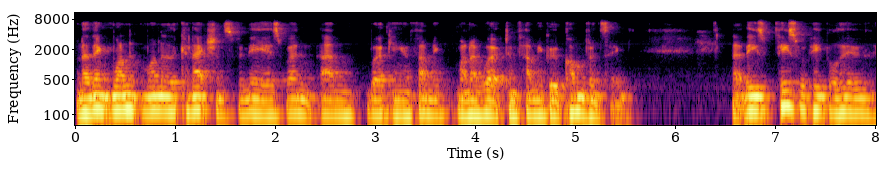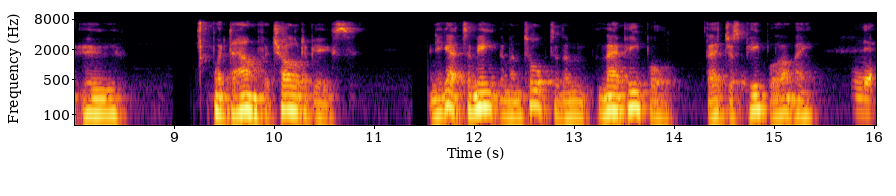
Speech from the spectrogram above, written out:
And I think one one of the connections for me is when um, working in family when I worked in family group conferencing, that these these were people who who were down for child abuse, and you get to meet them and talk to them, and they're people. They're just people, aren't they? Yeah.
